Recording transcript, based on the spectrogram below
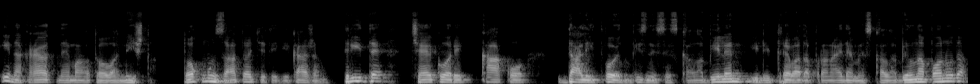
и на крајот нема од ова ништо. Токму затоа ќе ти ги кажам трите чекори како дали твојот бизнис е скалабилен или треба да пронајдеме скалабилна понуда,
